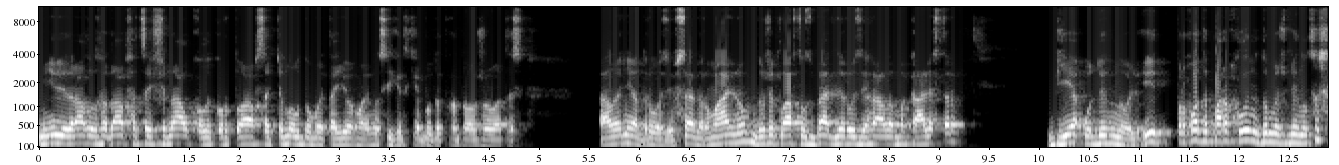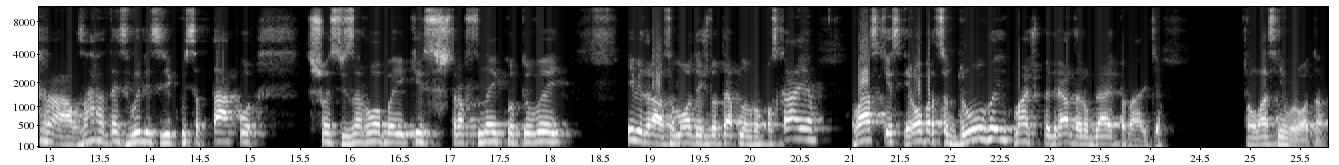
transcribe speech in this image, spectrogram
Мені відразу згадався цей фінал, коли Куртуа все тягнув, думаю, та йома, ну скільки таке буде продовжуватись. Але ні, друзі, все нормально. Дуже класно з Бредлі розіграли Макалістер. Б'є 1-0. І проходить пару хвилин, думаєш, блін, ну це ж Реал. Зараз десь виліз в якусь атаку, щось заробить, якийсь штрафний котовий. І відразу Модич дотепно пропускає. Васкіс і Робертсон другий матч підряд заробляє пенальті. У власні ворота.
